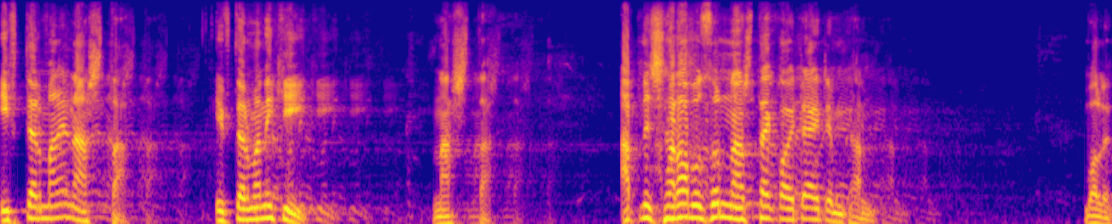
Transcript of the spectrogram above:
ইফতার মানে নাস্তা। ইফতার মানে কি? নাস্তা। আপনি সারা বছর নাস্তায় কয়টা আইটেম খান? বলেন।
